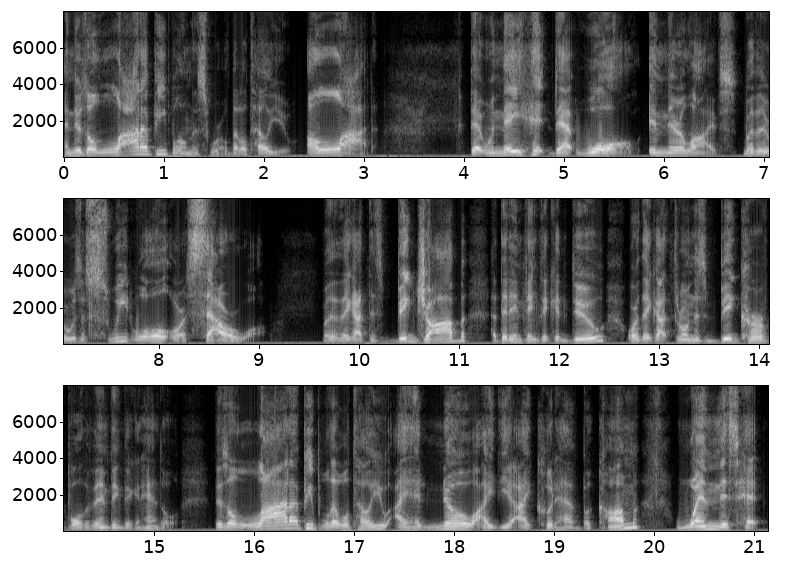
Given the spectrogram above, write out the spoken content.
And there's a lot of people in this world that'll tell you, a lot, that when they hit that wall in their lives, whether it was a sweet wall or a sour wall, whether they got this big job that they didn't think they could do, or they got thrown this big curveball that they didn't think they can handle. There's a lot of people that will tell you, I had no idea I could have become when this hit.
